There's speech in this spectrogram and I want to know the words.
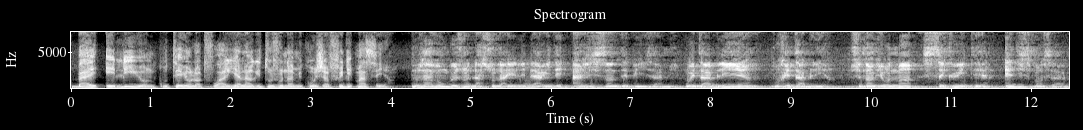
by Eli, on coûté l'autre fois, Ariel Henry toujours dans le micro Jean-Philippe Massé. Nous avons besoin de la solidarité agissante des pays amis pour établir, pour rétablir cet environnement sécuritaire indispensable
